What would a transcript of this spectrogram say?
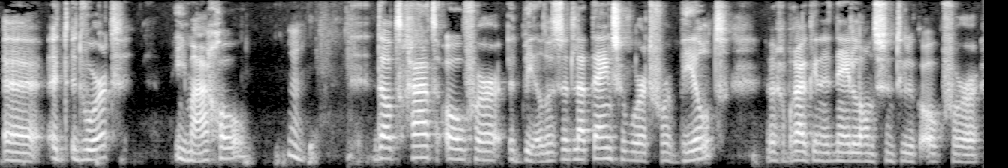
Eh, het, het woord imago, Hm. dat gaat over het beeld. Dat is het Latijnse woord voor beeld. We gebruiken in het Nederlands natuurlijk ook voor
